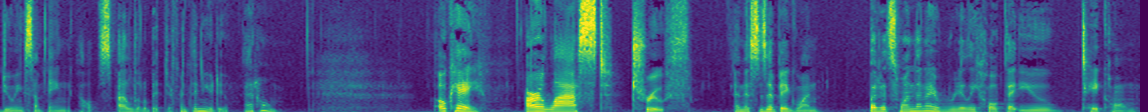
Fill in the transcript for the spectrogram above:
doing something else a little bit different than you do at home. Okay, our last truth, and this is a big one, but it's one that I really hope that you take home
